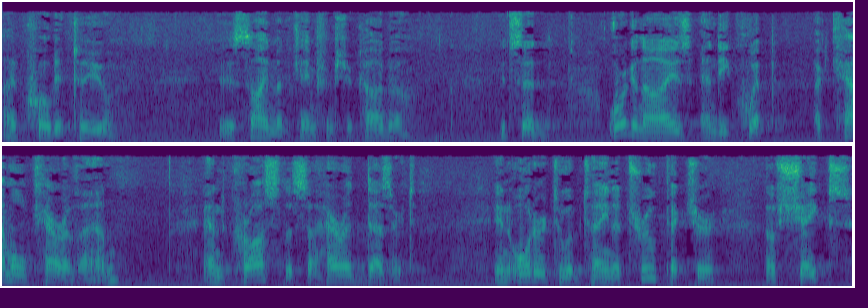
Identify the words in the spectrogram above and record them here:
I quote it to you. The assignment came from Chicago. It said, Organize and equip a camel caravan and cross the Sahara Desert in order to obtain a true picture of sheikhs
